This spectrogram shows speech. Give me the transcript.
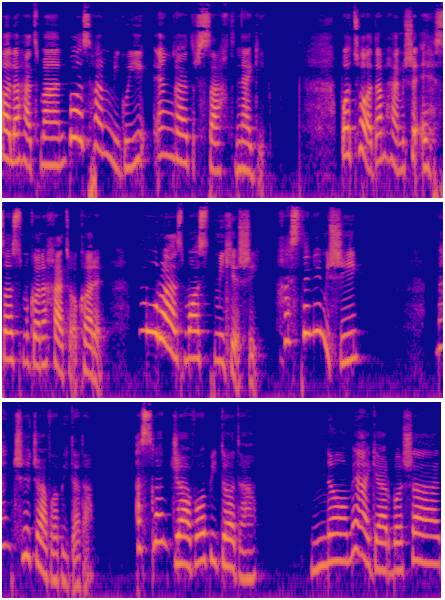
حالا حتما باز هم می‌گویی انقدر سخت نگیر. با تو آدم همیشه احساس می‌کنه خطاکاره. مو رو از ماست می‌کشی. خسته نمیشی؟ من چه جوابی دادم؟ اصلا جوابی دادم. نامه اگر باشد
